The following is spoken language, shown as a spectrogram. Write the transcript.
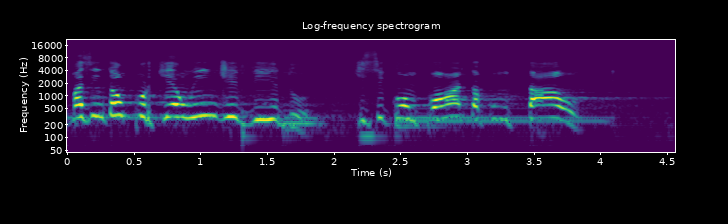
Mas então, por que um indivíduo que se comporta com tal,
